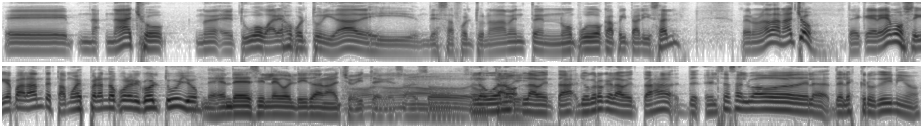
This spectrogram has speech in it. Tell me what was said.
Eh, Na- Nacho no, eh, tuvo varias oportunidades y desafortunadamente no pudo capitalizar. Pero nada, Nacho, te queremos, sigue para adelante, estamos esperando por el gol tuyo. Dejen de decirle gordito a Nacho, No, ¿viste? que no, eso, eso- no- eso Lo no bueno, bien. la ventaja, yo creo que la ventaja, de- él se ha salvado de la- del escrutinio,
